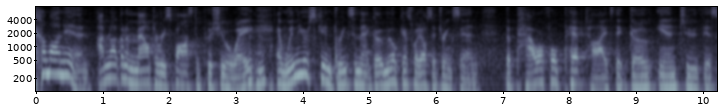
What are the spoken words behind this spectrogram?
come on in. I'm not going to mount a response to push you away. Mm -hmm. And when your skin drinks in that goat milk, guess what else it drinks in? The powerful peptides that go into this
